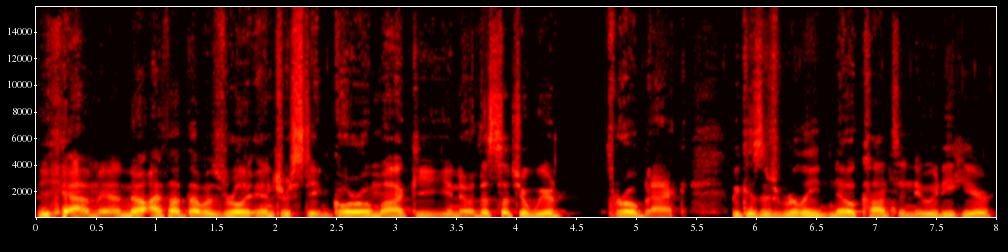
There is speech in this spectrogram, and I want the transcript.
Yeah, man. No, I thought that was really interesting. Goro Maki, you know, that's such a weird throwback because there's really no continuity here.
